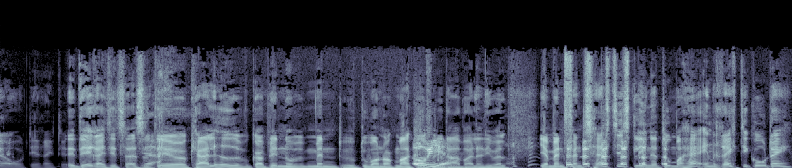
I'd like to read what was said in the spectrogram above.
Jo, det er rigtigt. Det er rigtigt. Altså, Ja. ja. det er jo kærlighed gør blind nu, men du, du var nok meget glad Oh, for dit ja. arbejde alligevel. Jamen, fantastisk, Lena. Du må have en rigtig god dag.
